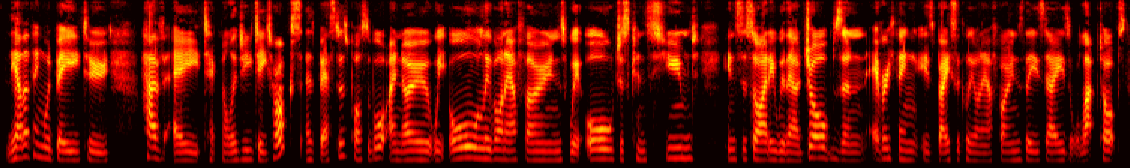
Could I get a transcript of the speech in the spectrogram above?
The other thing would be to have a technology detox as best as possible. I know we all live on our phones, we're all just consumed in society with our jobs, and everything is basically on our phones these days or laptops.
